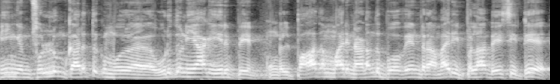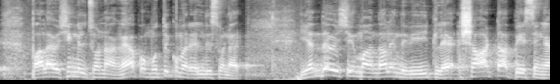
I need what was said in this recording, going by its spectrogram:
நீங்கள் சொல்லும் கருத்துக்கு உறுதுணையாக இருப்பேன். உங்கள் பாதம் மாதிரி நடந்து போவேன்ற மாதிரி இப்பெல்லாம் பேசிட்டு பல விஷயங்கள் சொன்னாங்க. அப்போ முத்துக்குமார் எழுதி சொன்னார் எந்த விஷயமா இருந்தாலும் இந்த வீட்டில் ஷார்ட்டாக பேசுங்க.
